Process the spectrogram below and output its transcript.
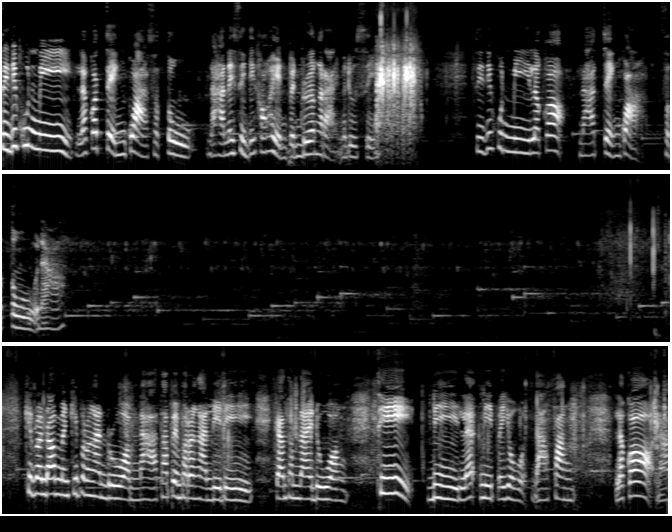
สิ่งที่คุณมีแล้วก็เจ๋งกว่าศัตรูนะคะ ในสิ่งที่เขาเห็นเป็นเรื่องอะไรมาดูสิสิ่งที่คุณมีแล้วก็นะเจ๋งกว่าศัตรูนะคะคิดวันดอมเป็นคิดพลังงานรวมนะคะ ถ้าเป็นพลังงานดีๆ การทำนายดวงที่ดีและมีประโยชน์นะฟัง แล้วก็นะ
